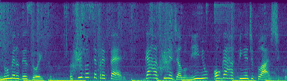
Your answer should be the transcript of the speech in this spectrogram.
Número 18. O que você prefere? Garrafinha de alumínio ou garrafinha de plástico?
